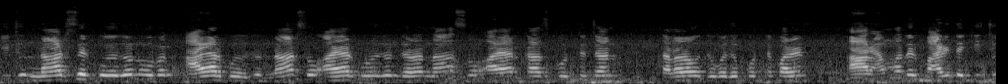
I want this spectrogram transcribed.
কিছু নার্সের প্রয়োজন এবং আয়ার প্রয়োজন। নার্স ও আয়ার প্রয়োজন, যারা নার্স ও আয়ার কাজ করতে চান, তারাও যোগাযোগ করতে পারেন। আর আমাদের বাড়িতে কিছু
